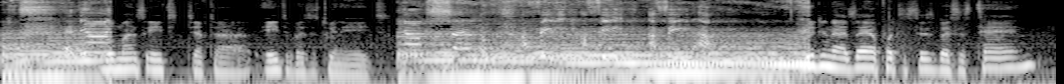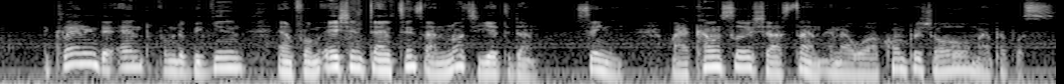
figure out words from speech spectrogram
Romans 8, chapter 8, verses 28. Reading Isaiah 46, verses 10, declaring the end from the beginning and from ancient times, things are not yet done, saying, My counsel shall stand, and I will accomplish all my purpose.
